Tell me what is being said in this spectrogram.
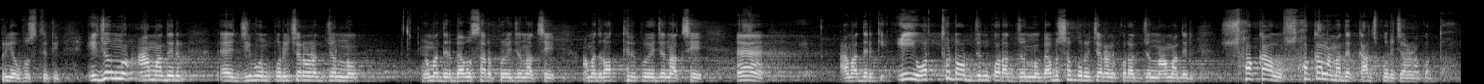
প্রিয় উপস্থিতি এই জন্য আমাদের জীবন পরিচালনার জন্য আমাদের ব্যবসার প্রয়োজন আছে, আমাদের অর্থের প্রয়োজন আছে হ্যাঁ আমাদেরকে এই অর্থটা অর্জন করার জন্য, ব্যবসা পরিচালনা করার জন্য আমাদের সকাল সকাল আমাদের কাজ পরিচালনা করতে হবে।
